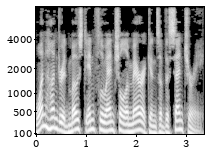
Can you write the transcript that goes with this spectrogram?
100 Most Influential Americans of the Century.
